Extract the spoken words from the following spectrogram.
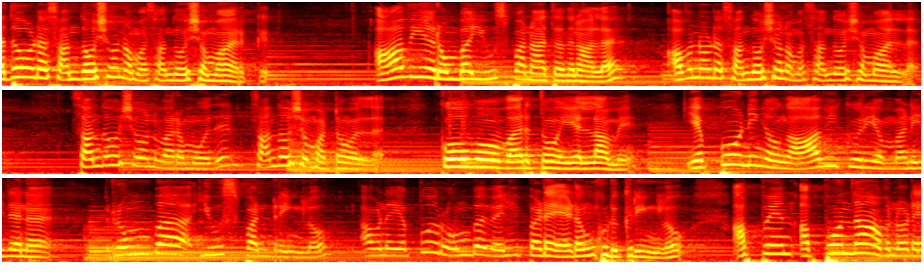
அதோட சந்தோஷம் நம்ம சந்தோஷமாக இருக்குது ஆவியை ரொம்ப யூஸ் பண்ணாததுனால அவனோட சந்தோஷம் நம்ம சந்தோஷமாக இல்லை. சந்தோஷம்னு வரும்போது சந்தோஷம் மட்டும் இல்லை. கோபம் வருத்தம் எல்லாமே எப்போ நீங்கள் உங்கள் ஆவிக்குரிய மனிதனை ரொம்ப யூஸ் பண்ணுறீங்களோ அவனை எப்போ ரொம்ப வெளிப்பட இடம் கொடுக்குறீங்களோ அப்போ அப்போ தான் அவனோட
